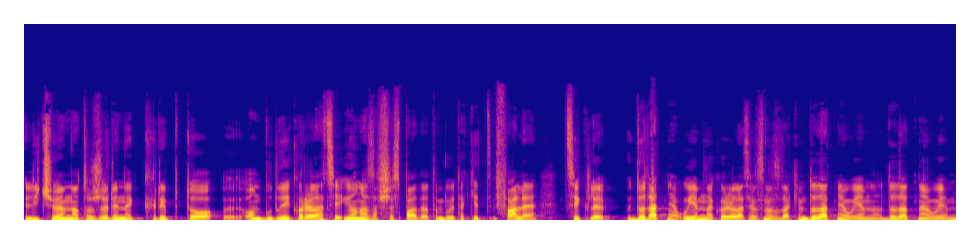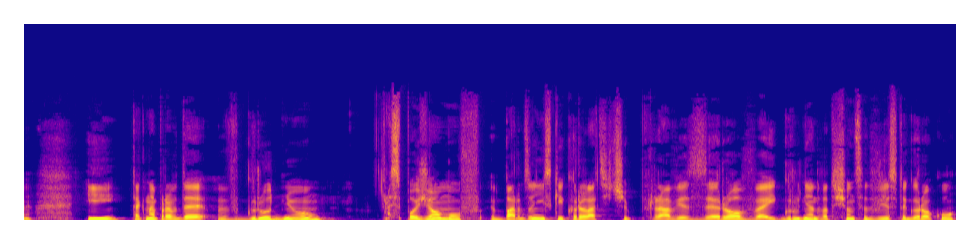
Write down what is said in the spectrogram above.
liczyłem na to, że rynek krypto, y, on buduje korelację i ona zawsze spada. To były takie fale, cykle. Dodatnia, ujemna korelacja z Nasdaqiem, dodatnia, ujemna, dodatnia, ujemna. I tak naprawdę w grudniu z poziomów bardzo niskiej korelacji, czy prawie zerowej grudnia 2020 roku,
